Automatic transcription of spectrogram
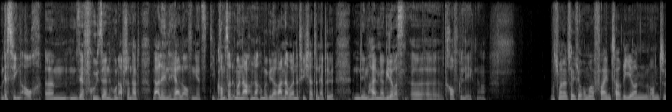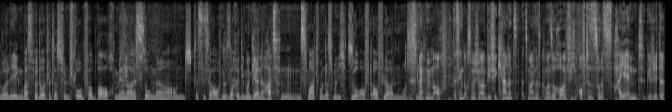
und deswegen auch ähm, sehr früh seinen hohen Abstand hat und alle hinterherlaufen jetzt. Die kommt halt immer nach und nach immer wieder ran, aber natürlich hat dann Apple in dem halben Jahr wieder was äh, äh, draufgelegt. Ne? Muss man natürlich auch immer fein tarieren und überlegen, was bedeutet das für den Stromverbrauch, mehr Mhm. Leistung. Ne? Und das ist ja auch eine Sache, die man gerne hat, ein Smartphone, das man nicht so oft aufladen muss. Das man eben auch, das hängt auch zum Beispiel an, wie viele Kerne zum Einsatz kommen. Also häufig, oft ist es so, dass High-End-Geräte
